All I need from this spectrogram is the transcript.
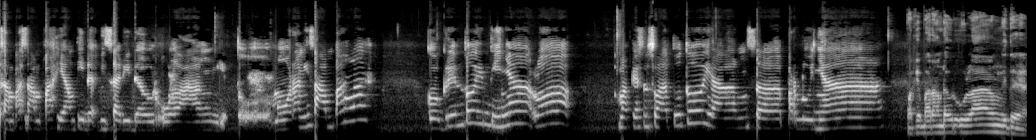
sampah-sampah yang tidak bisa didaur ulang gitu. Mengurangi sampah lah. Go green tuh intinya lo pakai sesuatu tuh yang seperlunya. Pakai barang daur ulang gitu ya?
